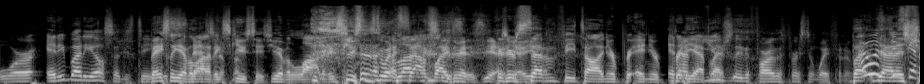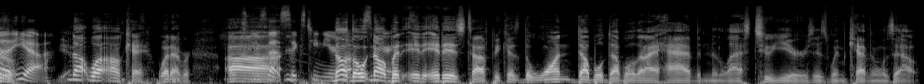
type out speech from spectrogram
or anybody else on this team. Basically, you have a lot of snatching them excuses. You have a lot of excuses. to what it sounds like excuses, yeah, because you're yeah, yeah. seven feet tall and you're pre- and you're And pretty I'm athletic. usually the farthest person away from them. But- Yeah, just that's gonna, true. yeah. No, well, okay, whatever. Uh, that 16 year. no, though, no, but it, it is tough because the one double double that I have in the last two years is when Kevin was out,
